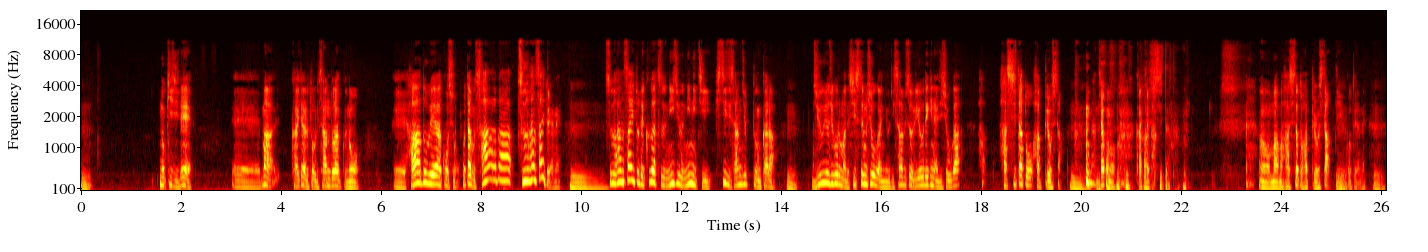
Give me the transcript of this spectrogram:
うん。の記事で、えーまあ、書いてある通りサンドラックの、えーハードウェア故障。これ多分サーバー、通販サイトやね。うん。通販サイトで9月22日7時30分からうん。14時頃までシステム障害によりサービスを利用できない事象がは発したと発表した。うん。なんじゃこの 書き方。発したと。うん、まあまあ発したと発表したっていうことやね。うん。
